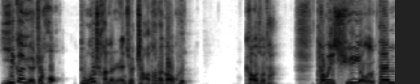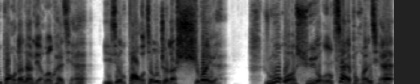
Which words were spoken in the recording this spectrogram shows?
一个月之后，赌场的人却找到了高坤，告诉他，他为徐勇担保的那两万块钱已经暴增至了十万元。如果徐勇再不还钱，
